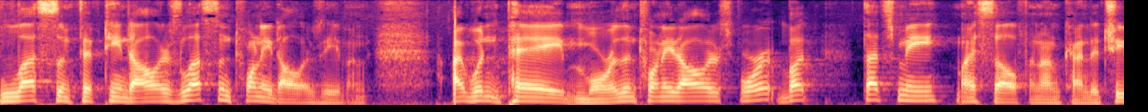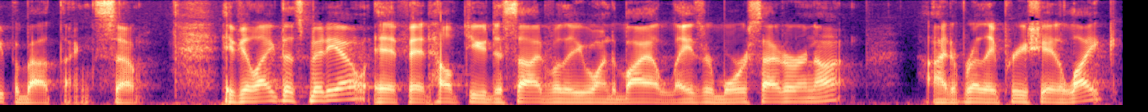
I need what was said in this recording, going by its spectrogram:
less than $15, less than $20 even. I wouldn't pay more than $20 for it, but that's me, myself, and I'm kind of cheap about things. So if you like this video, if it helped you decide whether you want to buy a laser bore sighter or not, I'd really appreciate a like.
